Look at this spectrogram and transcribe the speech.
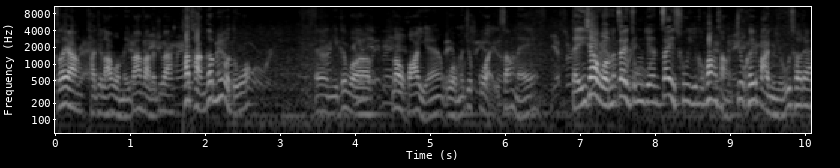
这样他就拿我没办法了，对吧？他坦克没我多。哎，你给我绕花园，我们就拐上来。等一下，我们在中间再出一个矿场，就可以把牛车呢。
